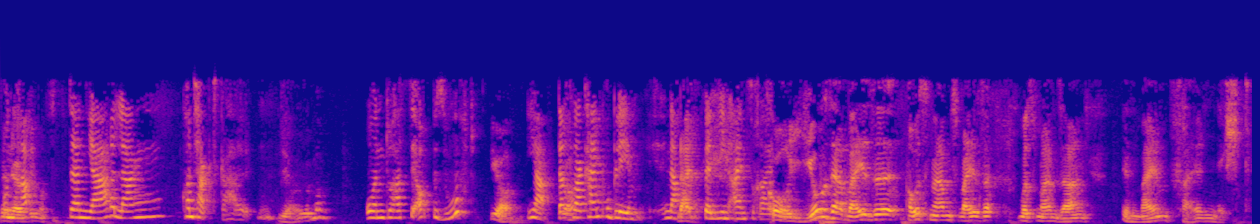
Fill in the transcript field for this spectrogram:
und ja habt 70. dann jahrelang Kontakt gehalten. Ja, immer. Und du hast sie auch besucht? Ja. Ja, das ja. war kein Problem, nach Nein. Westberlin einzureisen. Kurioserweise, ausnahmsweise, muss man sagen, in meinem Fall nicht.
